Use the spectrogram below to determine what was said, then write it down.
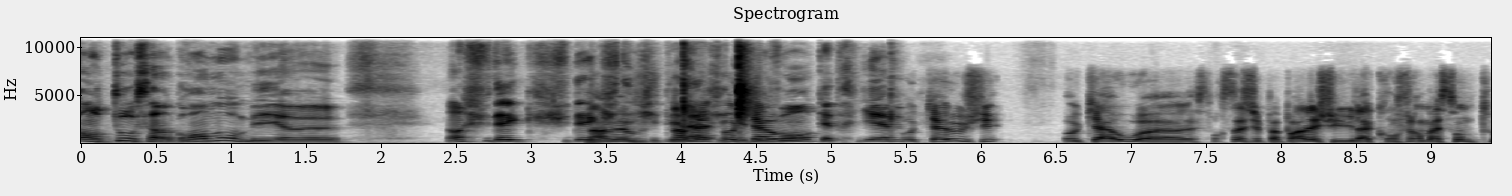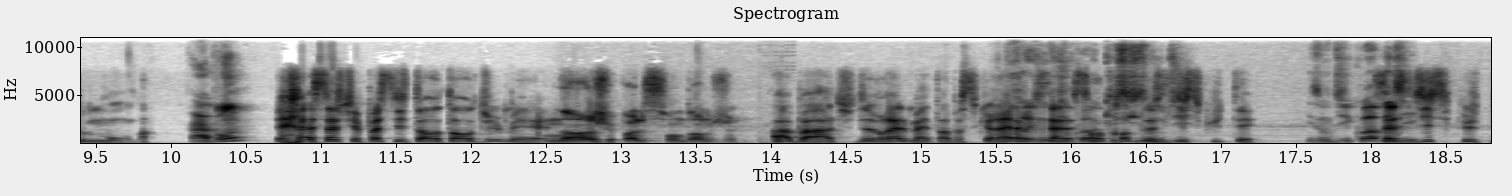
Anto, c'est un grand mot, mais. euh, Non, je suis deg. Je suis deg. Non, mais J'étais vous- j'étais non, là, j'étais cas devant, où- quatrième. Au cas où j'ai. Au cas où, euh, c'est pour ça que j'ai pas parlé, j'ai eu la confirmation de tout le monde. Ah bon? Et là, ça, je sais pas si t'as entendu, mais. Non, j'ai pas le son dans le jeu. Ah bah, tu devrais le mettre, hein, parce que rien que ça, c'est en train de se discuter. Ils ont dit quoi ça se dispute.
